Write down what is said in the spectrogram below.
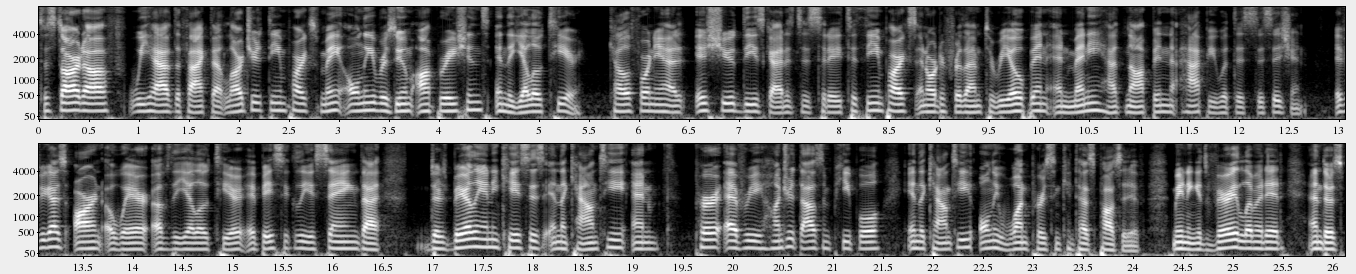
To start off, we have the fact that larger theme parks may only resume operations in the yellow tier. California had issued these guidances today to theme parks in order for them to reopen, and many have not been happy with this decision. If you guys aren't aware of the yellow tier, it basically is saying that there's barely any cases in the county, and per every 100,000 people in the county, only one person can test positive, meaning it's very limited and there's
